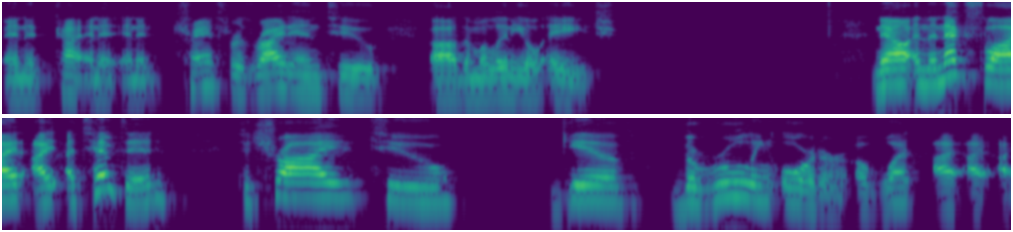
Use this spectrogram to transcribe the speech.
and it and it and it transfers right into uh, the millennial age. Now, in the next slide, I attempted to try to give the ruling order of what I, I,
